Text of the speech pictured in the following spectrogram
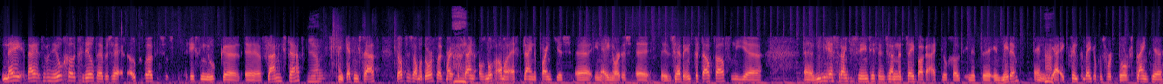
Nee, nou ja, ze hebben een heel groot gedeelte hebben ze echt opengebroken. Dus dat is richting de hoek eh, Vlamingstraat Ja. en Kettingstraat. Dat is allemaal doorgebroken, maar het zijn alsnog allemaal echt kleine pandjes in één hoor. Dus ze hebben in totaal twaalf van die mini-restaurantjes erin zitten. En er zijn eh, twee barren eigenlijk heel groot in het, eh, in het midden. En Ah. ja, ik vind het een beetje op een soort dorpspleintje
